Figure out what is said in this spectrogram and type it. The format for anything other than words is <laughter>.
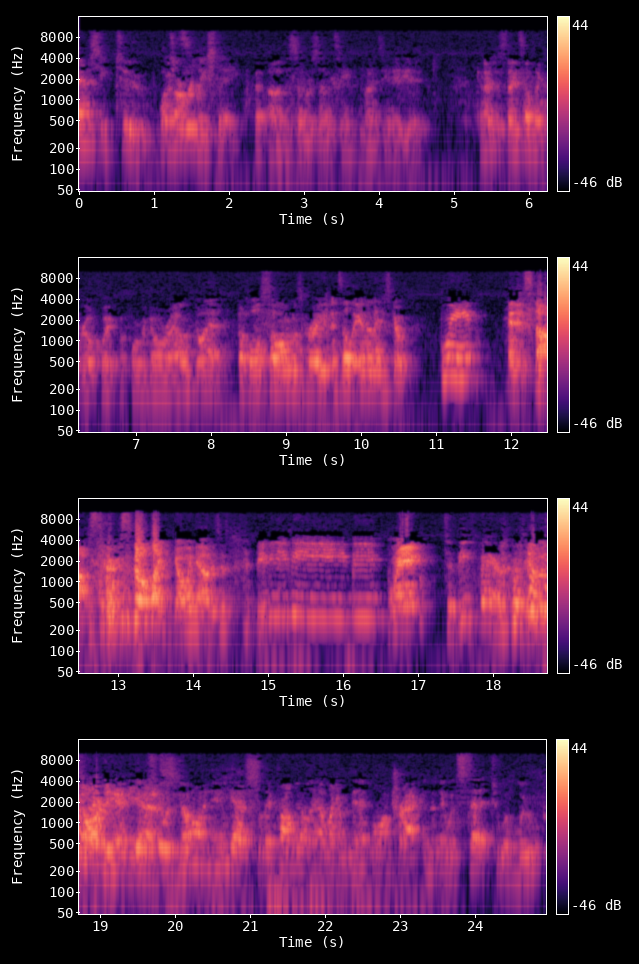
Fantasy Two. What's our release date? Uh, December 17th, 1988. Can I just say something real quick before we go around? Go ahead. The whole song was great until the end, and they just go bleep, and it stops. <laughs> There's no like going out. It's just beep beep beep beep bleep. To be fair, <laughs> It was on the It was, NES. it was done on an NES, so they probably only had like a minute long track, and then they would set it to a loop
